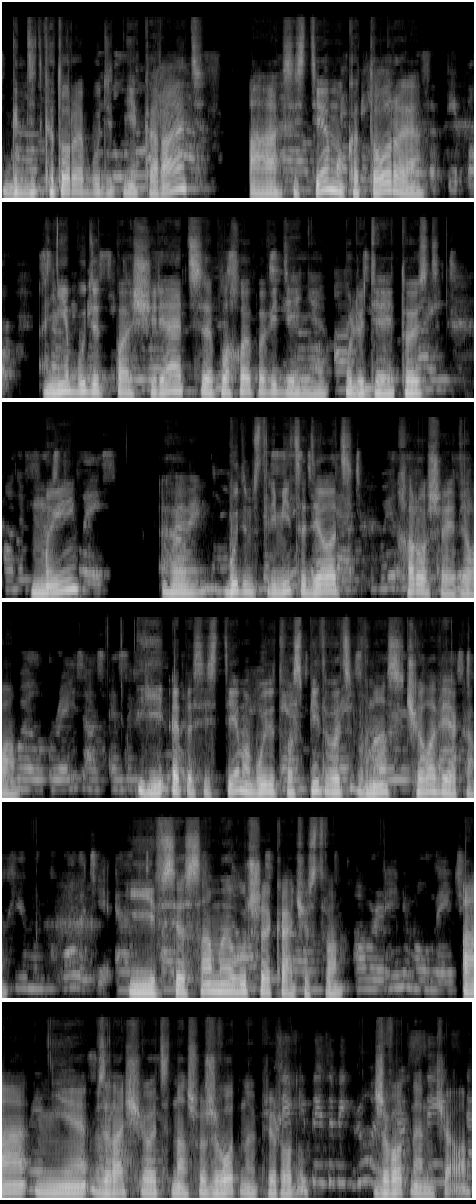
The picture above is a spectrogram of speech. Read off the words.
где, которая будет не карать, а систему, которая не будет поощрять плохое поведение у людей. То есть мы э, будем стремиться делать хорошие дела. И эта система будет воспитывать в нас человека и все самые лучшие качества, а не взращивать нашу животную природу, животное начало.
